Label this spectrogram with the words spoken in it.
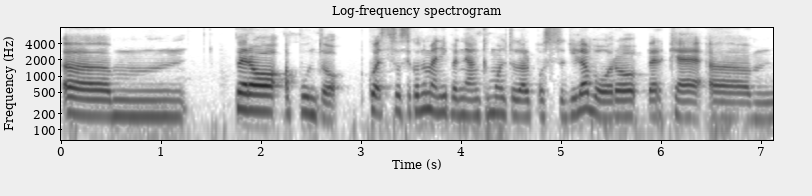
Um, però appunto questo secondo me dipende anche molto dal posto di lavoro perché um,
